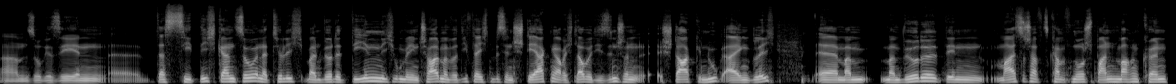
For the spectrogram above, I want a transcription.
Ähm, so gesehen, äh, das zieht nicht ganz so. Natürlich, man würde denen nicht unbedingt schaden, man würde die vielleicht ein bisschen stärken, aber ich glaube, die sind schon stark genug eigentlich. Äh, man, man würde den Meisterschaftskampf nur spannend machen können,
